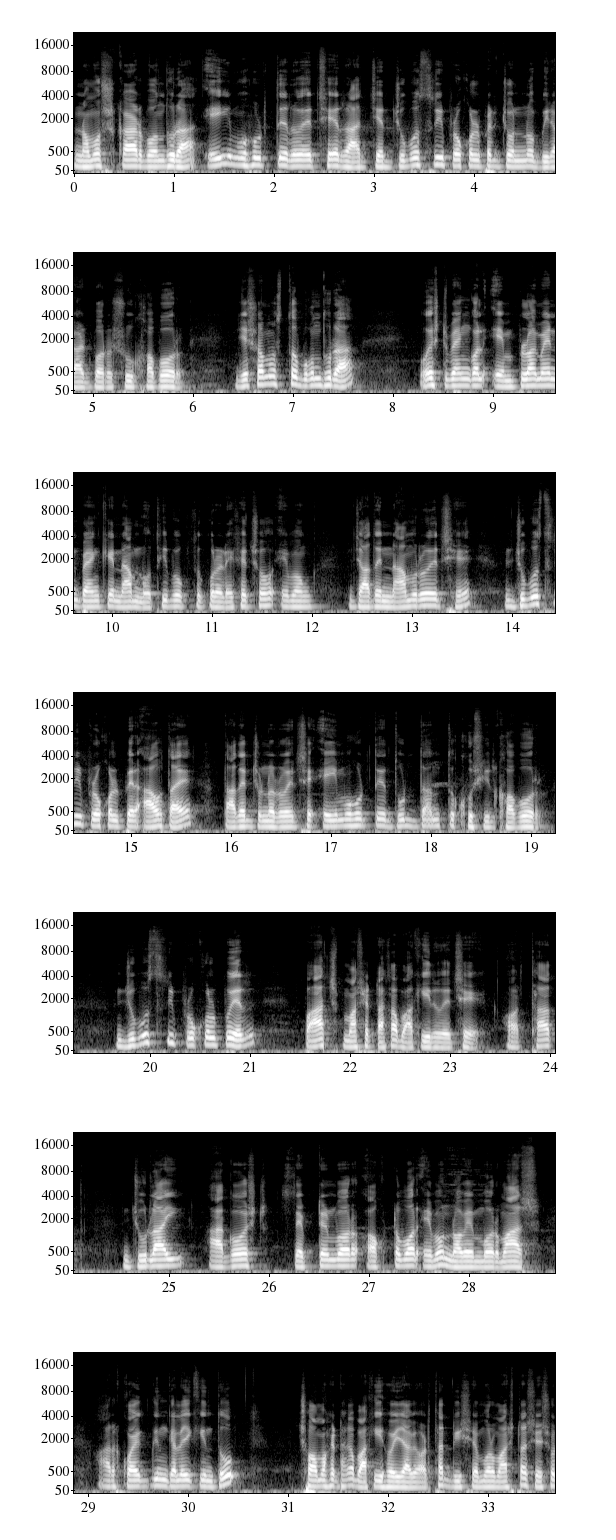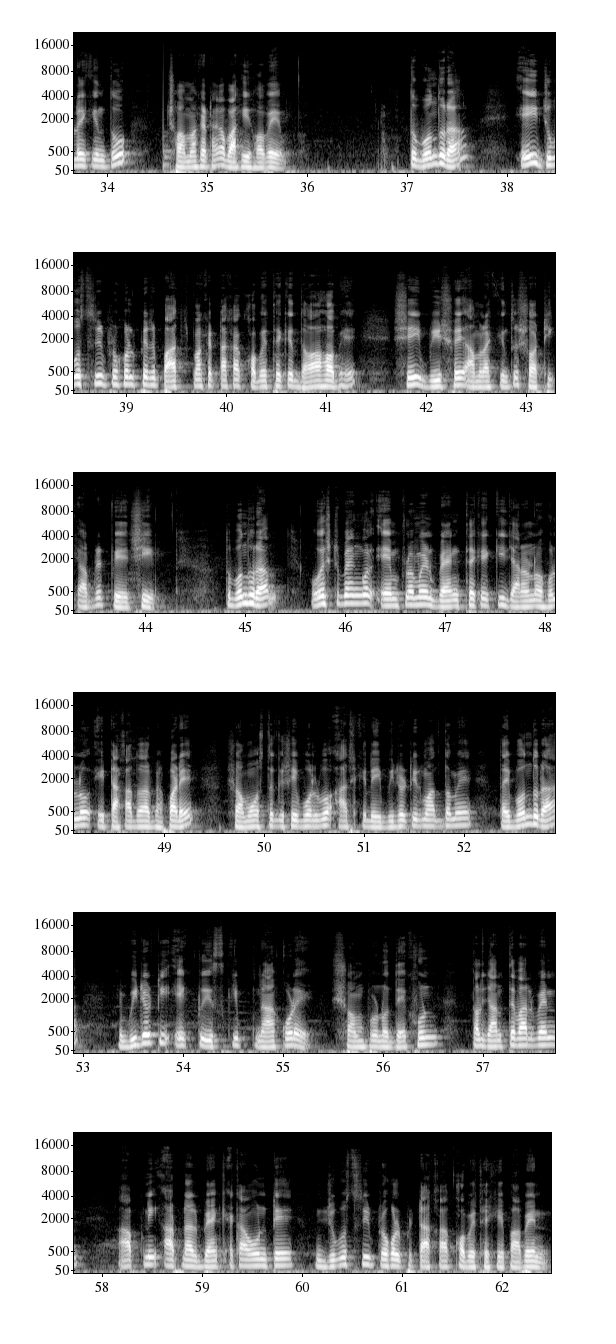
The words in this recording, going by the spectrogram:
নমস্কার বন্ধুরা, এই মুহূর্তে রয়েছে রাজ্যের যুবশ্রী প্রকল্পের জন্য বিরাট বড় সুখবর। যে সমস্ত বন্ধুরা, ওয়েস্ট বেঙ্গল এমপ্লয়মেন্ট ব্যাংকে নাম নথিভুক্ত করে রেখেছ এবং যাদের নাম রয়েছে যুবশ্রী প্রকল্পের আওতায়, তাদের জন্য রয়েছে এই মুহূর্তে দুর্দান্ত খুশির খবর। যুবশ্রী প্রকল্পের পাঁচ মাসের টাকা বাকি রয়েছে, অর্থাৎ জুলাই, আগস্ট, সেপ্টেম্বর, অক্টোবর এবং নভেম্বর মাস। আর কয়েকদিন গেলেই কিন্তু ছ মাসের টাকা বাকি হয়ে যাবে, অর্থাৎ ডিসেম্বর মাসটা শেষ হলেই কিন্তু ছ মাসের টাকা বাকি হবে। তো বন্ধুরা, এই যুবশ্রী প্রকল্পের পাঁচ মাসের টাকা কবে থেকে দেওয়া হবে সেই বিষয়ে আমরা কিন্তু সঠিক আপডেট পেয়েছি। তো বন্ধুরা, ওয়েস্ট বেঙ্গল এমপ্লয়মেন্ট ব্যাংক থেকে কি জানানো হলো এই টাকা দেওয়ার ব্যাপারে সমস্ত কিছুই বলব আজকের এই ভিডিওটির মাধ্যমে। তাই বন্ধুরা, ভিডিওটি একটু স্কিপ না করে সম্পূর্ণ দেখুন, তাহলে জানতে পারবেন আপনি আপনার ব্যাংক অ্যাকাউন্টে যুবশ্রী প্রকল্পের টাকা কবে থেকে পাবেন?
